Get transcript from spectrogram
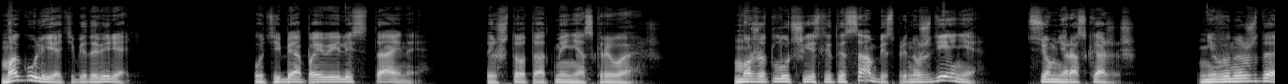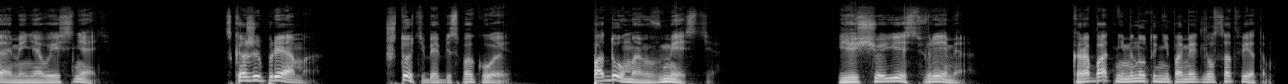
Могу ли я тебе доверять? У тебя появились тайны. Ты что-то от меня скрываешь. Может, лучше, если ты сам без принуждения все мне расскажешь, не вынуждая меня выяснять. Скажи прямо, что тебя беспокоит? Подумаем вместе. «Еще есть время». Карабат ни минуты не помедлил с ответом.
